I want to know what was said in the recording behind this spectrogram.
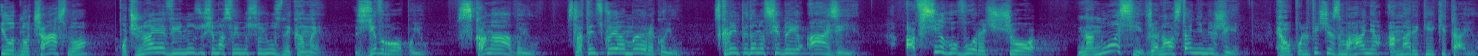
і одночасно починає війну з усіма своїми союзниками з Європою, з Канадою, з Латинською Америкою, з країн Південно-Східної Азії. А всі говорять, що на носі, вже на останній межі, геополітичне змагання Америки і Китаю.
